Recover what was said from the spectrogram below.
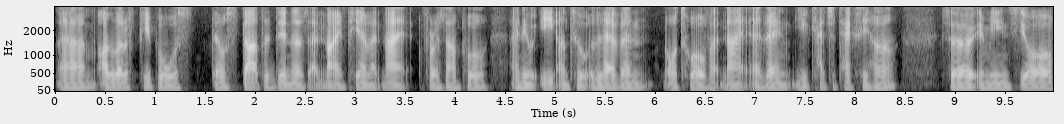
Um, a lot of people will they'll start the dinners at 9 p.m. at night, for example, and you'll eat until 11 or 12 at night, and then you catch a taxi home. So it means your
